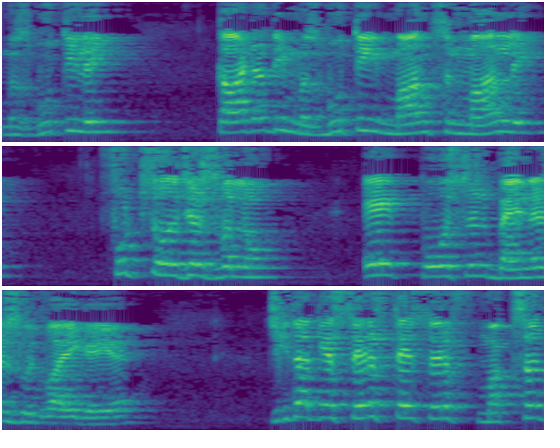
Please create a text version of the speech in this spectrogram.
ਮਜ਼ਬੂਤੀ ਲਈ, ਕਾਡਰ ਦੀ ਮਜ਼ਬੂਤੀ, ਮਾਨ ਸਨਮਾਨ ਲਈ ਫੁੱਟ ਸੋਲਜਰਸ ਵੱਲੋਂ ਇਹ ਪੋਸਟਰ ਬੈਨਰਸ ਲਗਵਾਏ ਗਏ ਹੈ, ਜਿਹਦਾ ਕਿ ਸਿਰਫ ਤੇ ਸਿਰਫ ਮਕਸਦ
